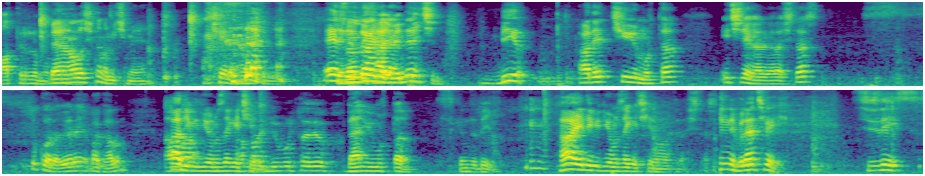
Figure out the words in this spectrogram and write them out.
Batırırım onu. Ben alışkınım içmeye. İçerim her türlü. En son Genelde kaybeden kaybettiği de için. bir adet çiğ yumurta içecek arkadaşlar. Skora göre bakalım. Hadi videomuza geçelim. Ama yumurta yok. Ben yumurtlarım. Sıkıntı değil. Haydi videomuza geçelim arkadaşlar. Şimdi Bülent Bey, sizdeyiz.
